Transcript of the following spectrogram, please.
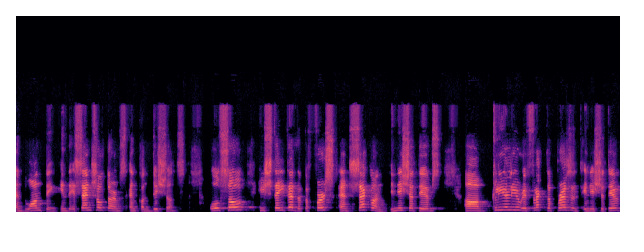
and wanting in the essential terms and conditions. Also, he stated that the first and second initiatives um, clearly reflect the present initiative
